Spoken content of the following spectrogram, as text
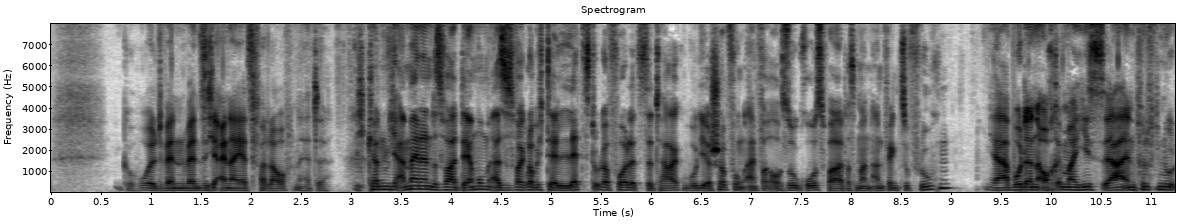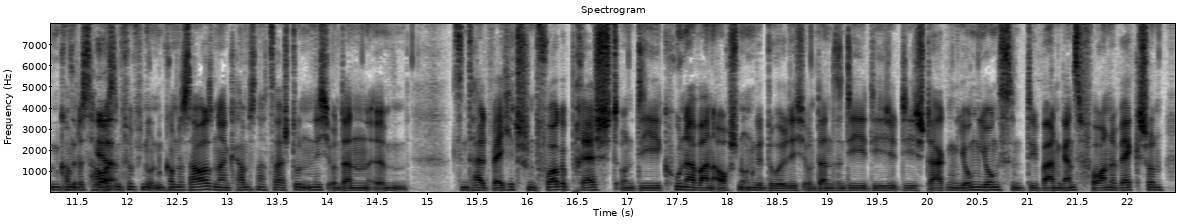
geholt, wenn, wenn sich einer jetzt verlaufen hätte. Ich kann mich einmal erinnern, das war der Moment, also es war, glaube ich, der letzte oder vorletzte Tag, wo die Erschöpfung einfach auch so groß war, dass man anfängt zu fluchen. Ja, wo dann auch immer hieß, ja, in fünf Minuten kommt das Haus, Ja. in fünf Minuten kommt das Haus und dann kam es nach zwei Stunden nicht und dann ähm, sind halt welche schon vorgeprescht und die Kuna waren auch schon ungeduldig und dann sind die, die, die starken jungen Jungs, sind, die waren ganz vorne weg schon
